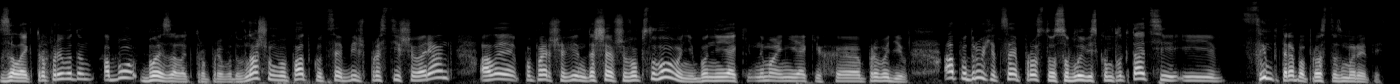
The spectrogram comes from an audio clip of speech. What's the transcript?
з електроприводом або без електроприводу. В нашому випадку це більш простіший варіант, але, по-перше, він дешевший в обслуговуванні, бо ніякі, немає ніяких е, приводів. А по-друге, це просто особливість комплектації і. Цим треба просто змиритись.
